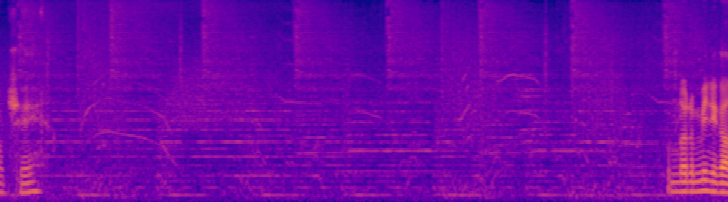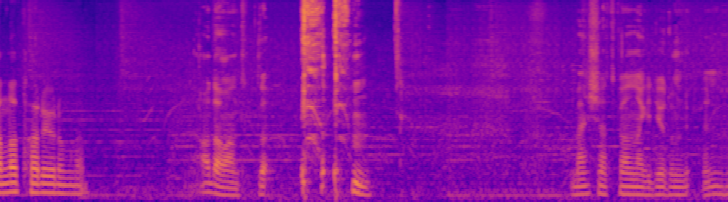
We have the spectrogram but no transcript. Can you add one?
Okey. Bunları minigunla tarıyorum ben. O da mantıklı. ben şatkanla gidiyordum benim.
